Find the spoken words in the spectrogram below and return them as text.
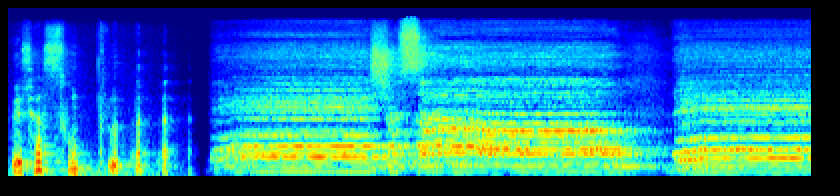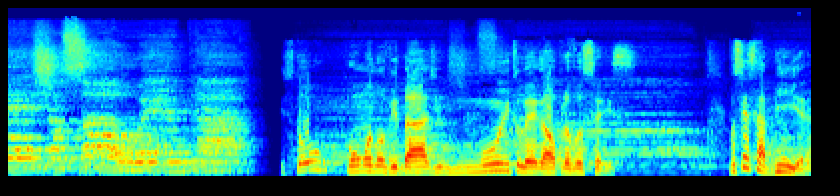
com esse assunto. Deixa o sol, deixa o sol entrar. Estou com uma novidade muito legal para vocês. Você sabia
